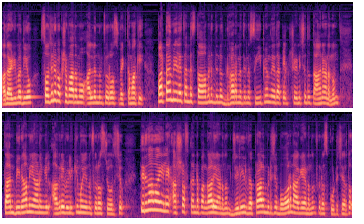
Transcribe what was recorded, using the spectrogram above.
അത് അഴിമതിയോ സ്വജനപക്ഷപാതമോ അല്ലെന്നും ഫിറോസ് വ്യക്തമാക്കി. പട്ടാമ്പിയിലെ തന്റെ സ്ഥാപനത്തിന്റെ ഉദ്ഘാടനത്തിന് സി പി എം നേതാക്കളെ ക്ഷണിച്ചത് താനാണെന്നും താൻ ബിനാമിയാണെങ്കിൽ അവരെ വിളിക്കുമോ എന്നും ഫിറോസ് ചോദിച്ചു. തിരുനാവായിലെ അഷ്റഫ് തന്റെ പങ്കാളിയാണെന്നും ജലീൽ വെപ്രാളം പിടിച്ച് ബോറനാകുകയാണെന്നും ഫിറോസ് കൂട്ടിച്ചേർത്തു.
